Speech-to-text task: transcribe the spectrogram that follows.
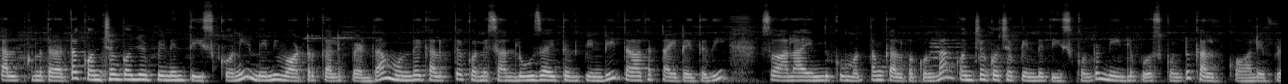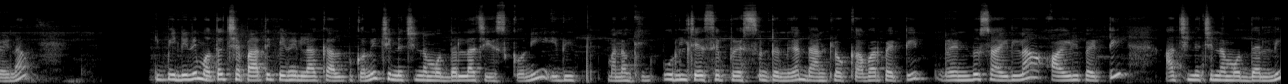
కలుపుకున్న తర్వాత కొంచెం కొంచెం పిండిని తీసుకొని దీన్ని వాటర్ కలిపి పెడదాం. ముందే కలిపితే కొన్నిసార్లు లూజ్ అవుతుంది పిండి తర్వాత టైట్ అవుతుంది. సో అలా ఎందుకు మొత్తం కలపకుండా కొంచెం కొంచెం పిండి తీసుకుంటూ నీళ్ళు పోసుకుంటూ కలుపుకోవాలి ఎప్పుడైనా. ఈ పిండిని మొత్తం చపాతీ పిండిలా కలుపుకొని చిన్న చిన్న ముద్దల్లా చేసుకొని ఇది మనకి పూరీలు చేసే ప్రెస్ ఉంటుంది కదా దాంట్లో కవర్ పెట్టి రెండు సైడ్లా ఆయిల్ పెట్టి ఆ చిన్న చిన్న ముద్దల్ని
